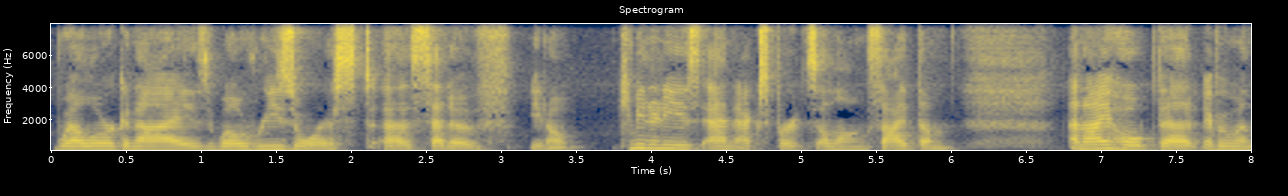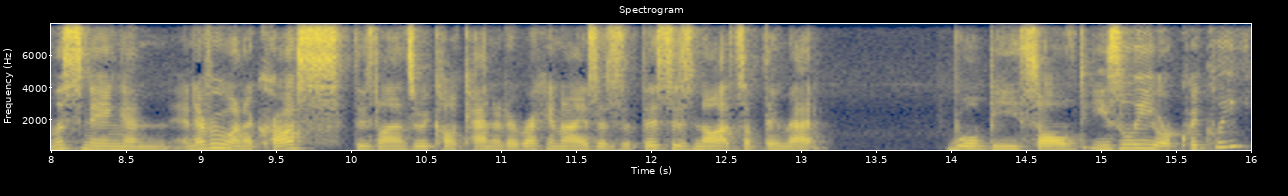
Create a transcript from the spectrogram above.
well organized, well resourced uh, set of, you know, communities and experts alongside them. And I hope that everyone listening and, and everyone across these lands we call Canada recognizes that this is not something that will be solved easily or quickly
